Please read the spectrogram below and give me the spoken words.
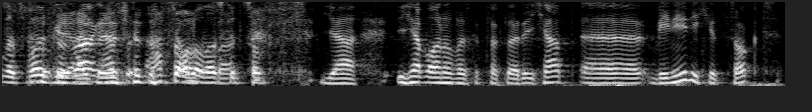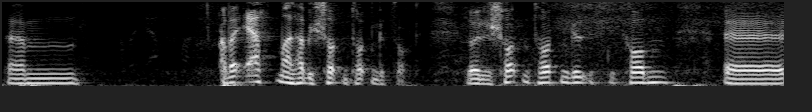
Was wolltest du sagen? Alter, Hast, hast du auch noch was gezockt? ja, ich habe auch noch was gezockt, Leute. Ich habe äh, Venedig gezockt. Ähm, aber erstmal habe ich Schottentotten gezockt. Leute, Schottentotten ist gekommen. Äh,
